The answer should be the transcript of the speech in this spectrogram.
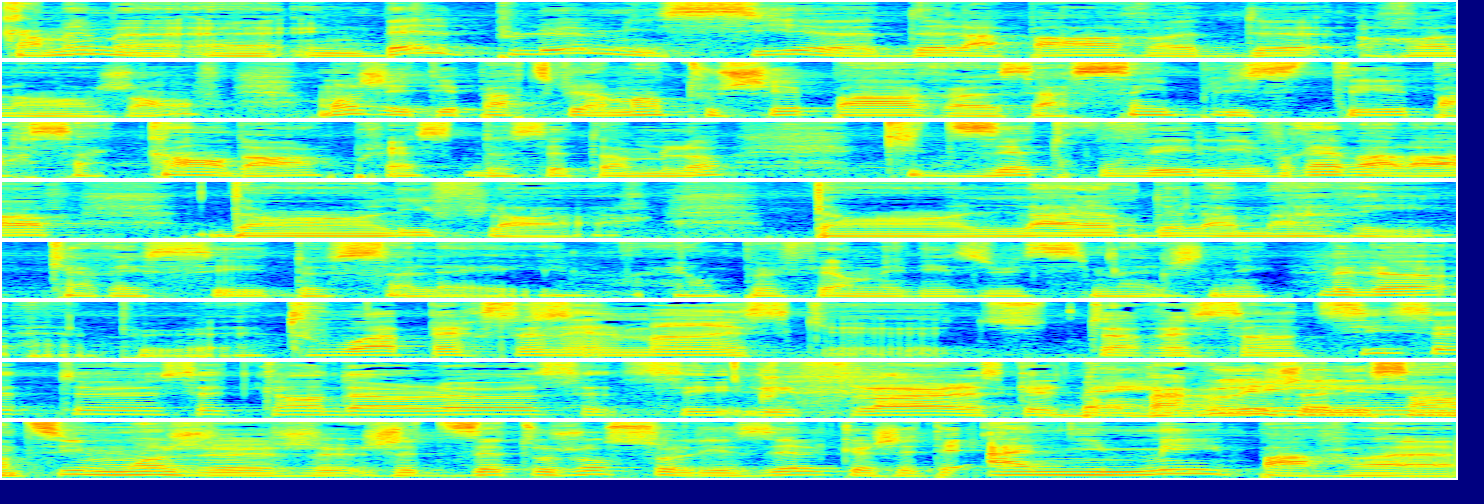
quand même un- un- une belle plume ici euh, de la part euh, de Roland Jonf. Moi, j'ai été particulièrement touché par euh, sa simplicité, par sa candeur presque de cet homme-là, qui disait trouver les vraies valeurs dans les fleurs, dans l'air de la marée, caressé de soleil. Et on peut fermer les yeux et s'imaginer Mais là, un peu. euh, toi, personnellement, est-ce que tu t'as ressenti cette, euh, cette candeur-là? Les fleurs, est-ce qu'elles t'ont Ben parlé? oui, je l'ai senti. Moi, je, je- je disais toujours sur les îles que j'étais animé par, euh,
